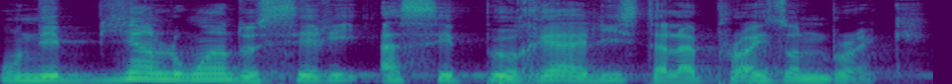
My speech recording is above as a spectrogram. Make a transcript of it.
On est bien loin de séries assez peu réalistes à la Prison Break.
